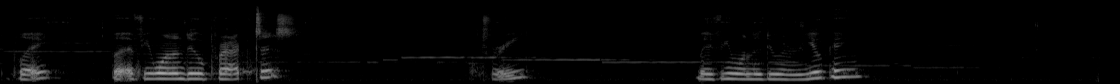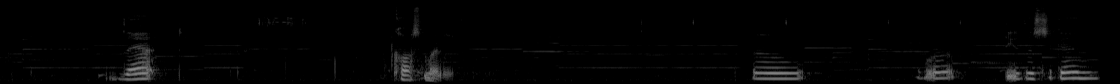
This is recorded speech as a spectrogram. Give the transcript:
to play. But if you want to do a practice, free. But if you want to do a real game, that costs money. So, I'm gonna do this again.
